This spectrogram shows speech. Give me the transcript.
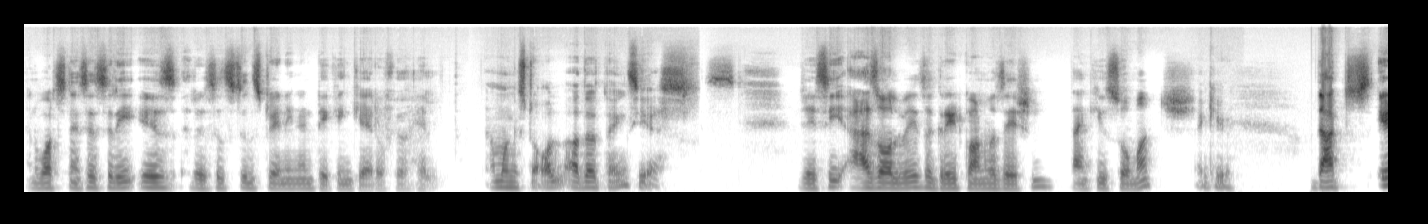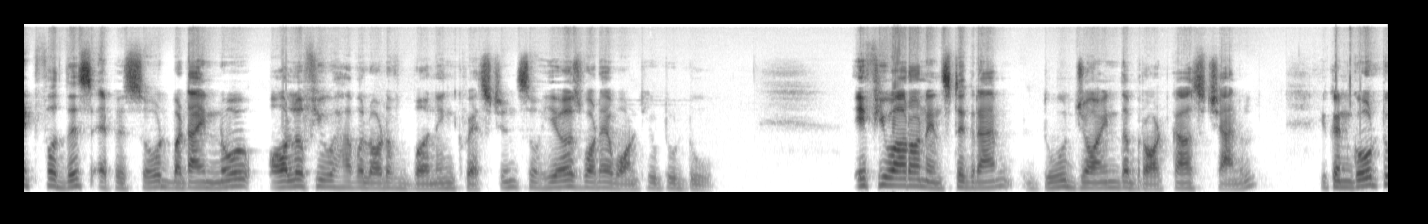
And what's necessary is resistance training and taking care of your health. Amongst all other things, yes. JC, as always, a great conversation. Thank you so much. Thank you. That's it for this episode, but I know all of you have a lot of burning questions. So here's what I want you to do. If you are on Instagram, do join the broadcast channel. You can go to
